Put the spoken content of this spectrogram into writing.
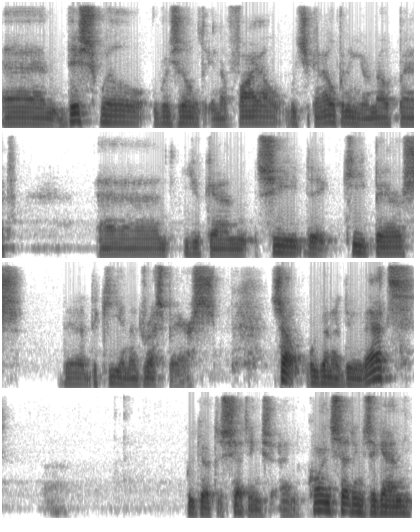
and this will result in a file which you can open in your notepad and you can see the key pairs, the, the key and address pairs. So we're going to do that. We go to settings and coin settings again.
